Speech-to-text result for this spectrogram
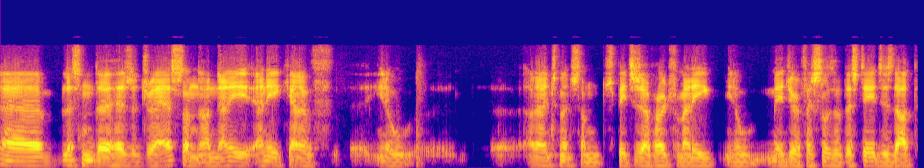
uh, listening to his address and, and any any kind of you know uh, announcements and speeches I've heard from any you know major officials at this stage is that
